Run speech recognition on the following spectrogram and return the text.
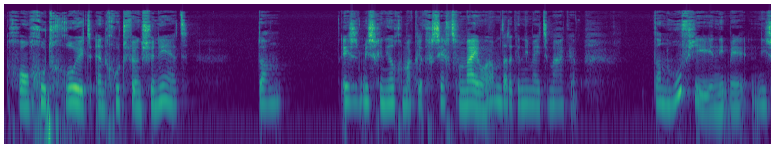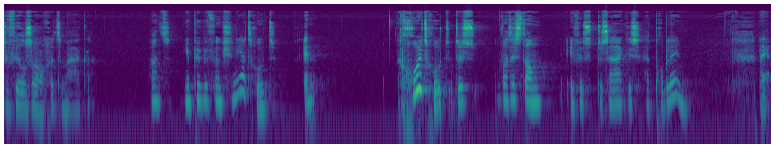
gewoon goed groeit en goed functioneert, dan is het misschien heel gemakkelijk gezegd van mij hoor, omdat ik er niet mee te maken heb dan hoef je je niet meer niet zoveel zorgen te maken. Want je puber functioneert goed en groeit goed. Dus wat is dan, even de zaakjes, het probleem? Nou ja,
